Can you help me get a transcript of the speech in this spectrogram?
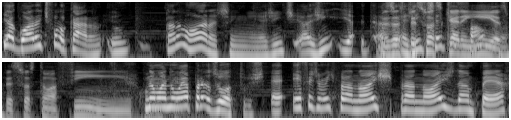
E agora a gente falou, cara, eu, tá na hora, assim, a gente... A gente Mas assim, as pessoas querem ir, falta. as pessoas estão afim. Não, mas não é para os outros. É efetivamente para nós, para nós da Ampere,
